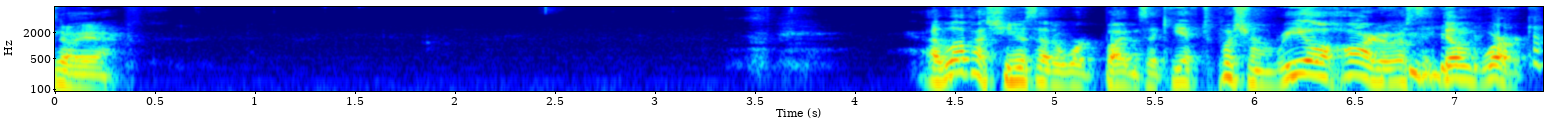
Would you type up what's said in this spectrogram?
Oh yeah. I love how she knows how to work buttons. Like you have to push them real hard, or else they don't work.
